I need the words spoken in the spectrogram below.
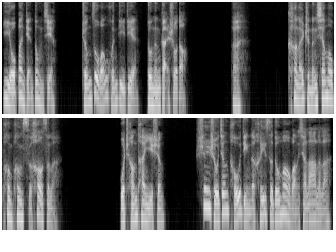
一有半点动静，整座亡魂地殿都能感受到。哎。看来只能瞎猫碰碰死耗子了。我长叹一声，伸手将头顶的黑色兜帽往下拉了拉，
